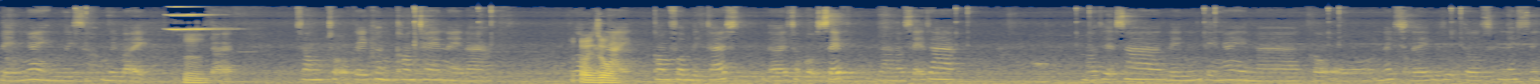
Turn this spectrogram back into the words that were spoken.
đến ngày 16 17 Ừ. đấy. Xong chỗ cái phần content này là gọi lại confirm the test đấy xong cậu save là nó sẽ ra nó sẽ ra đến cái ngày mà cậu next đấy ví dụ tớ sẽ next đến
